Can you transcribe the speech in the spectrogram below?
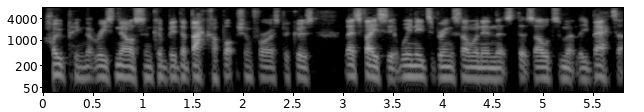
hoping that Reiss Nelson could be the backup option for us because let's face it, we need to bring someone in that's that's ultimately better.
